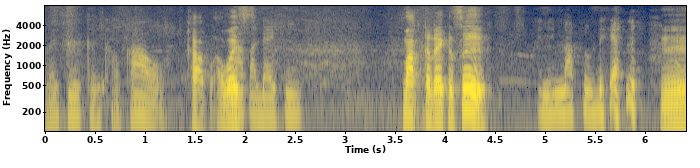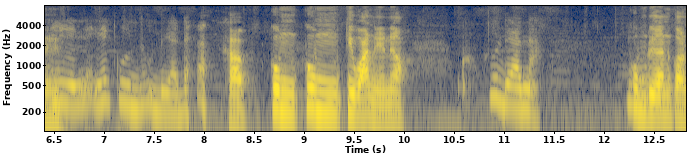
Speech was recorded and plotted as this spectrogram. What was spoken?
ไว้ซื้อกันเข้าครับ เอาๆไว้มากก็ได้ซื้อมักก็ได้ก็ซื้ออันนี้มักดูเดือนเอกูอนี่นี่กูดูเดือนนะครับกุ้มกุ้มกี่วันเห็นเนาะดูเดือนน่ะกุ้มเดือนก่อน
